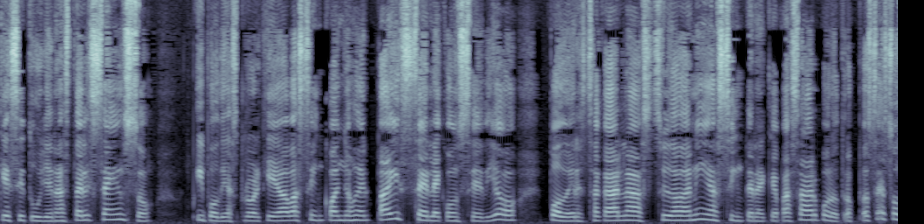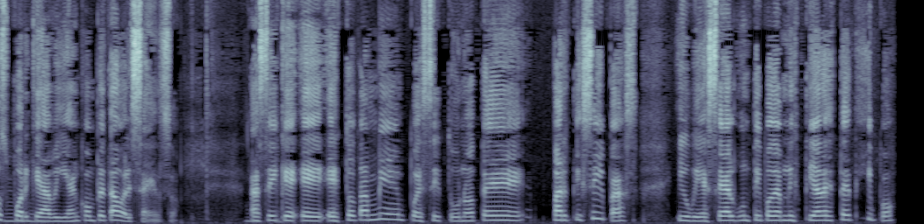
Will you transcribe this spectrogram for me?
que si tú llenaste el censo, y podías probar que llevaba cinco años en el país, se le concedió poder sacar la ciudadanía sin tener que pasar por otros procesos porque habían completado el censo. Así que eh, esto también, pues si tú no te participas y hubiese algún tipo de amnistía de este tipo,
